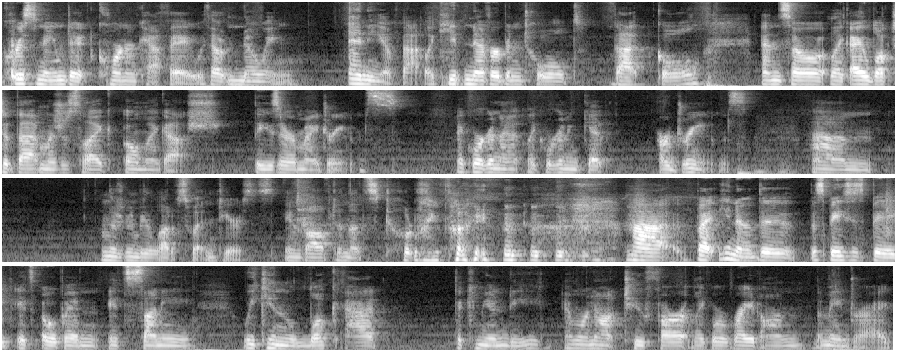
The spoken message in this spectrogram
Chris named it Corner Cafe without knowing any of that. Like he'd never been told that goal. And so like I looked at that and was just like, "Oh my gosh, these are my dreams. Like we're to like we're to get our dreams." Um and there's going to be a lot of sweat and tears involved and that's totally fine. uh, but you know, the the space is big, it's open, it's sunny. We can look at the community and we're not too far like we're right on the main drag.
